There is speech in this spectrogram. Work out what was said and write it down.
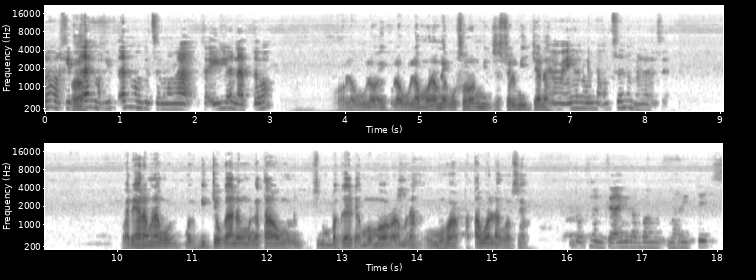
no, makitaan, makitaan man gud sa mga kailan nato. Ulaw-ulaw eh, ulaw-ulaw mo na usuron sa social media na. Ay mayon una unsa na sa Pwede hara man mag- mag-video ka ng mga taong sinumbagay na mo mora mo na. Imo ha, patawa lang o siya. dughan ka ay rabang marites.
